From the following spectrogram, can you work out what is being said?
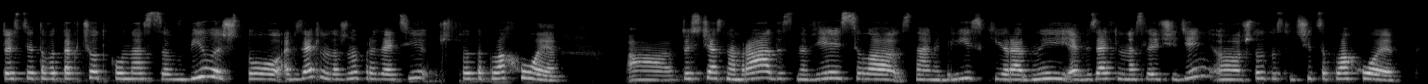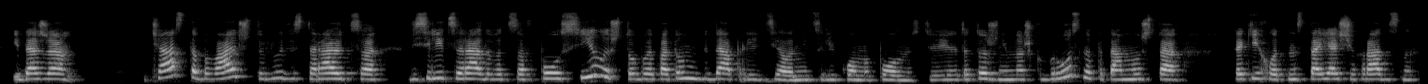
То есть это вот так четко у нас вбилось, что обязательно должно произойти что-то плохое. А, то есть сейчас нам радостно, весело, с нами близкие, родные, и обязательно на следующий день а, что-то случится плохое. И даже часто бывает, что люди стараются веселиться, радоваться в полсилы, чтобы потом беда прилетела не целиком и полностью. И это тоже немножко грустно, потому что таких вот настоящих радостных,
